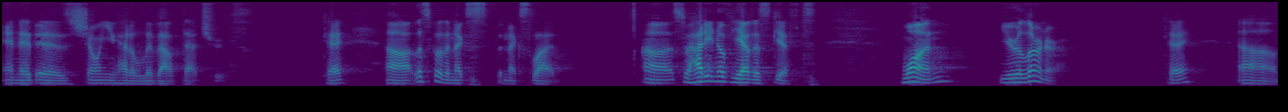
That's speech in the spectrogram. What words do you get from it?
and it is showing you how to live out that truth. Okay, uh, let's go to the next the next slide. Uh, so how do you know if you have this gift? One, you're a learner. Okay, um,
